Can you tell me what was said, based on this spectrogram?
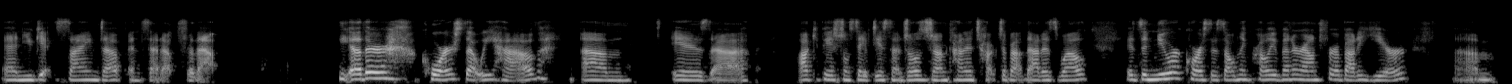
and you get signed up and set up for that. The other course that we have um, is uh, Occupational Safety Essentials. John kind of talked about that as well. It's a newer course. It's only probably been around for about a year. Um,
